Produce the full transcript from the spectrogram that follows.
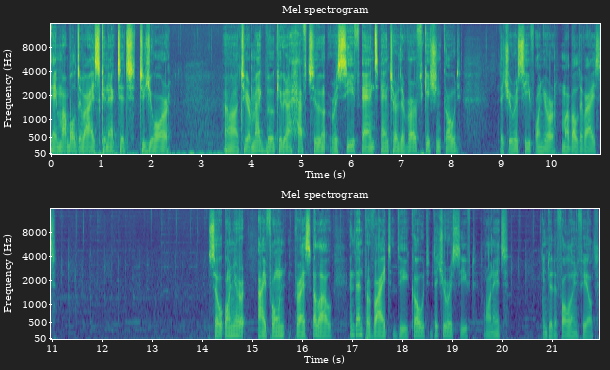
a mobile device connected to your uh, to your MacBook you're gonna have to receive and enter the verification code that you receive on your mobile device. So on your iPhone press allow and then provide the code that you received on it into the following field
